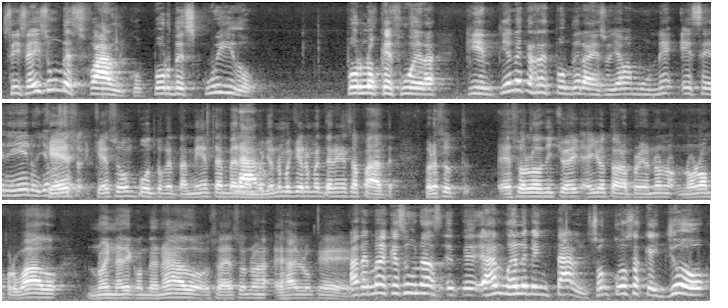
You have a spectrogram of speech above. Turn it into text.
Si se hizo un desfalco por descuido, por lo que fuera, quien tiene que responder a eso llama MUNE SRL. o que eso, que eso es un punto que también está en veremos. Claro. Yo no me quiero meter en esa parte, pero eso, eso lo han dicho ellos, ellos hasta ahora, pero ellos no, no, no lo han probado, no hay nadie condenado, o sea, eso no es, es algo que... Además que eso es, una, eh, eh, es algo elemental, son cosas que yo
